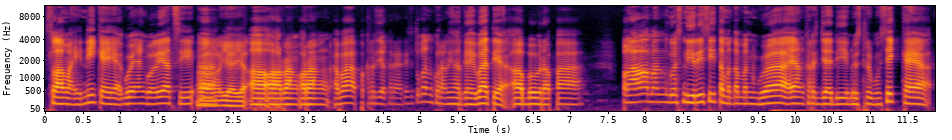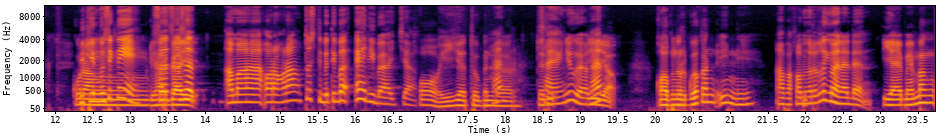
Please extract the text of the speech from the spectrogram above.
Selama ini kayak gue yang gue lihat sih eh, Oh, iya iya. eh, orang-orang apa pekerja kreatif itu kan kurang dihargai banget ya. Eh, beberapa pengalaman gue sendiri sih teman-teman gue yang kerja di industri musik kayak Kurang bikin musik nih set, set, dihargai. set, sama orang-orang terus tiba-tiba eh dibaca. Oh, iya tuh bener. Jadi Sayang juga kan? iya. Kalau menurut gua kan ini Apa kalau menurut lu gimana Dan? ya memang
